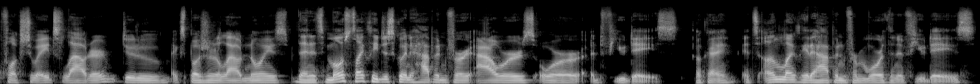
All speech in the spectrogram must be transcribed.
fluctuates louder due to exposure to loud noise, then it's most likely just going to happen for hours or a few days. Okay. It's unlikely to happen for more than a few days.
